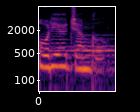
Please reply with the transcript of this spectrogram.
Audio Jungle.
